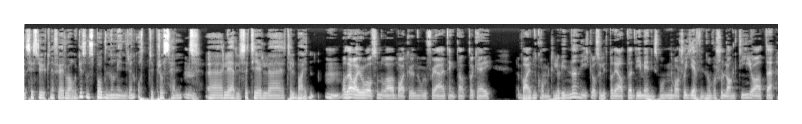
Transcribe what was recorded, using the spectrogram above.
de siste ukene før valget som spådde noe mindre enn 8 eh, ledelse til, eh, til Biden. Mm. Og det var jo også noe av bakgrunnen hvorfor jeg tenkte at ok, Biden kommer til å vinne. Gikk også litt på det at de meningsmålingene var så jevne over så lang tid, og at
